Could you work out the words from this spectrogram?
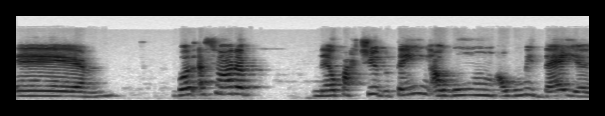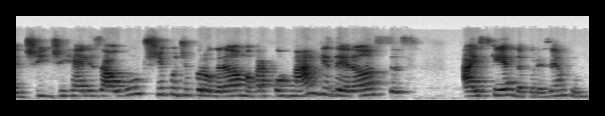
É, a senhora, né, o partido, tem algum, alguma ideia de, de realizar algum tipo de programa para formar lideranças à esquerda, por exemplo?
